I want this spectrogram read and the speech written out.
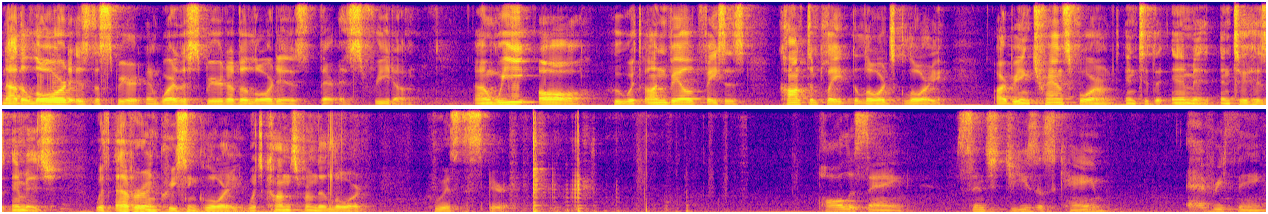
Now the Lord is the Spirit, and where the Spirit of the Lord is, there is freedom. And we all, who with unveiled faces contemplate the Lord's glory, are being transformed into the image, into His image with ever increasing glory, which comes from the Lord, who is the Spirit. Paul is saying, since Jesus came, everything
